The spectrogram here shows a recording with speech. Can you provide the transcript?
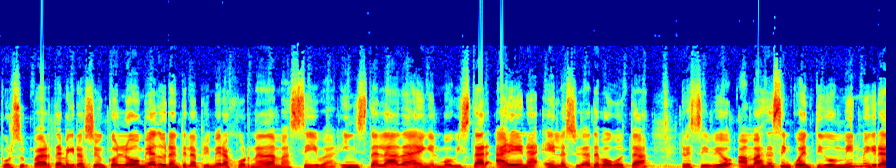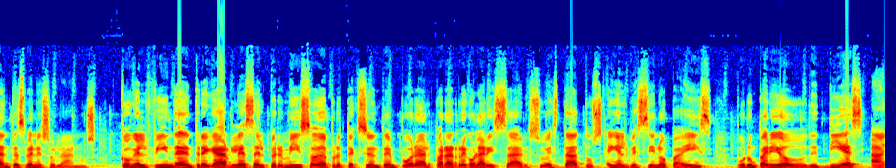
Por su parte, Migración Colombia, durante la primera jornada masiva instalada en el Movistar Arena en la ciudad de Bogotá, recibió a más de 51 mil migrantes venezolanos, con el fin de entregarles el permiso de protección temporal para regularizar su estatus en el vecino país por un periodo de 10 años,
